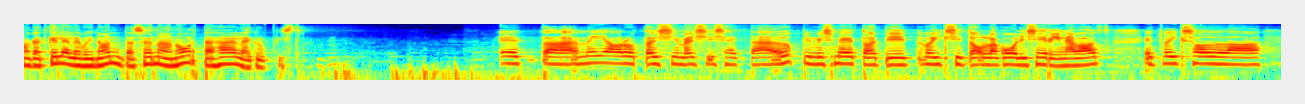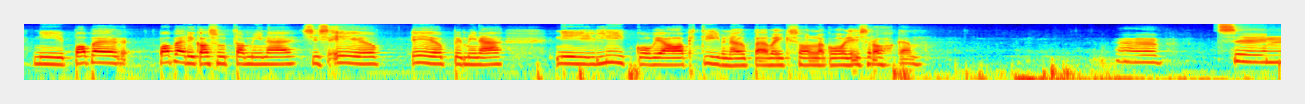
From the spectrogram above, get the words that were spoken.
aga et kellele võin anda sõna Noorte Hääle grupist? Et äh, meie arutasime siis, et õppimismeetodid võiksid olla koolis erinevad, et võiks olla nii paber, paberi kasutamine, siis e-õpp, e-õppimine, nii liikuv ja aktiivne õpe võiks olla koolis rohkem? Äh, siin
